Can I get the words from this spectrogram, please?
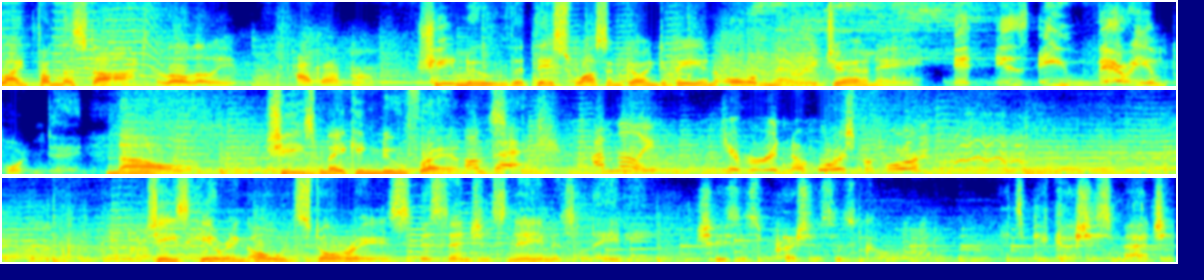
right from the start, Hello, Lily. Hi, Grandpa. she knew that this wasn't going to be an ordinary journey. It is a very important day. Now, she's making new friends. Oh, I'm Patch. I'm Lily. You ever ridden a horse before? She's hearing old stories. This engine's name is Lady. She's as precious as gold. It's because she's magic.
